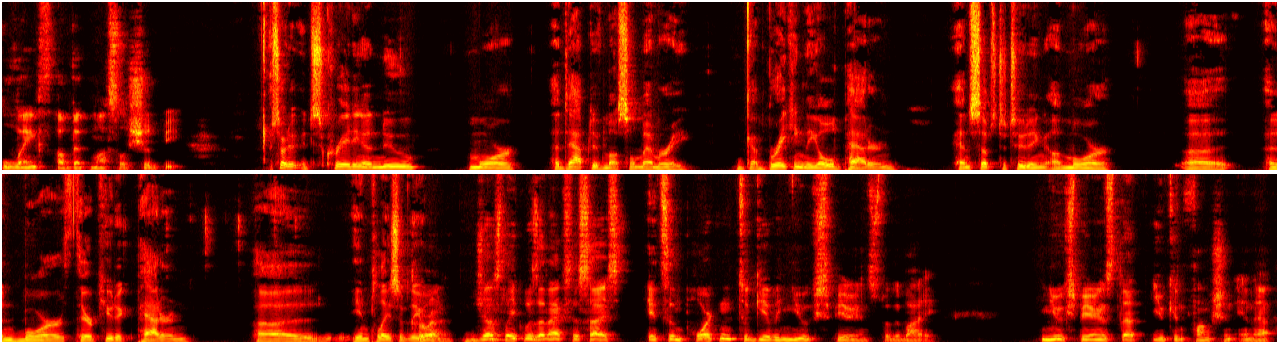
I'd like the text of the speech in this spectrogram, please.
length of that muscle should be. So it's creating a new, more adaptive muscle memory, breaking the old pattern and substituting a more uh, a more therapeutic pattern uh, in place of the old. Just like with an exercise, it's important to give a new experience to the body. New experience that you can function in a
